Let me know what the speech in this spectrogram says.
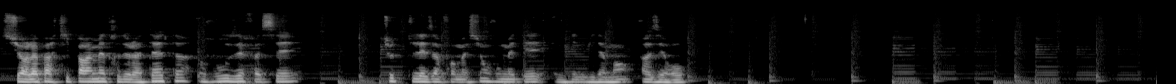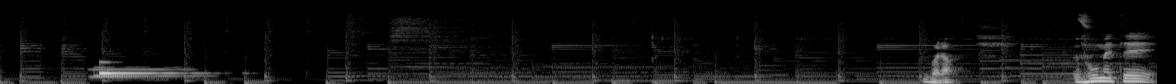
Sur la partie paramètres de la tête, vous effacez toutes les informations, vous mettez bien évidemment à 0 Voilà. Vous mettez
